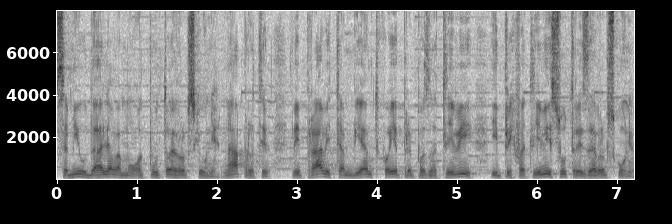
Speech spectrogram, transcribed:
se mi udaljavamo od puta Evropske unije. Naprotiv, vi pravite ambijent koji je prepoznatljiviji i prihvatljiviji sutra iz Evropsku uniju.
